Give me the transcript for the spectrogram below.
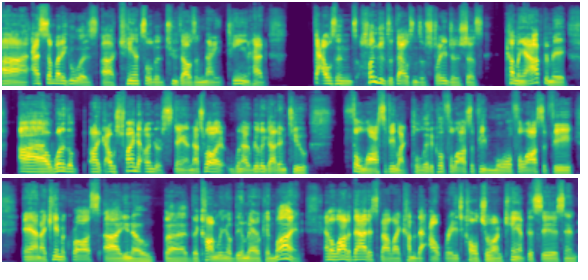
uh, as somebody who was uh, canceled in 2019, had thousands, hundreds of thousands of strangers just coming after me. Uh, one of the like I was trying to understand. That's why I, when I really got into philosophy, like political philosophy, moral philosophy, and I came across, uh, you know, uh, the coddling of the American mind, and a lot of that is about like kind of the outrage culture on campuses, and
